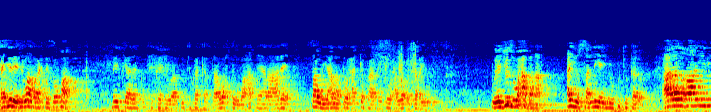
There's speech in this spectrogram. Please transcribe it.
xayireyni waad aragtay soomaa maydkaadan ku tukani waa ku tukan kartaa waktiguba ha dheeraadee saa weya hadalka waxaad ka fahmaysa waxa loo codsanayo. Wayajuuzu waxaa banaan an yusaliya inuu ku tukado. Cala algaa'ibi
